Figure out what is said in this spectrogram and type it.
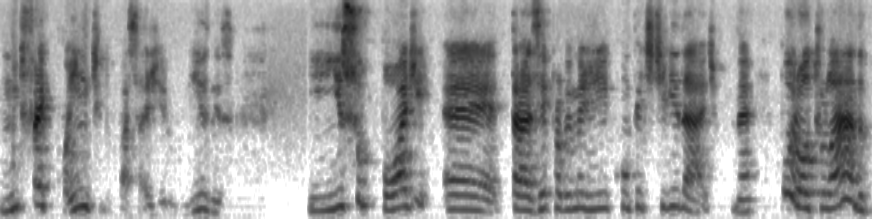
muito frequente do passageiro business, e isso pode é, trazer problemas de competitividade. Né? Por outro lado,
